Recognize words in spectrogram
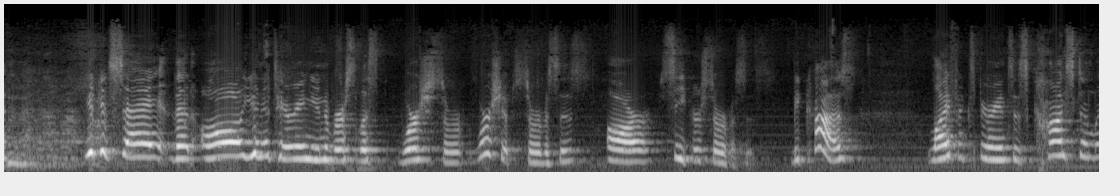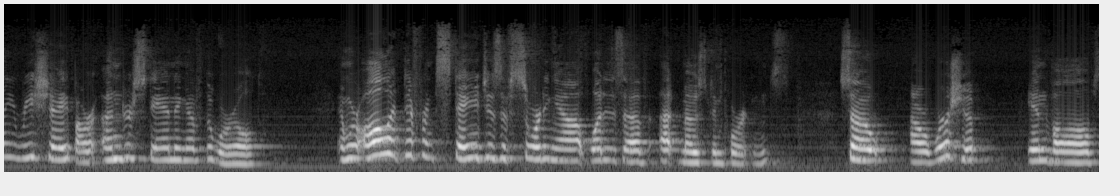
you could say that all Unitarian Universalist worship services are seeker services because life experiences constantly reshape our understanding of the world, and we're all at different stages of sorting out what is of utmost importance. So, our worship involves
